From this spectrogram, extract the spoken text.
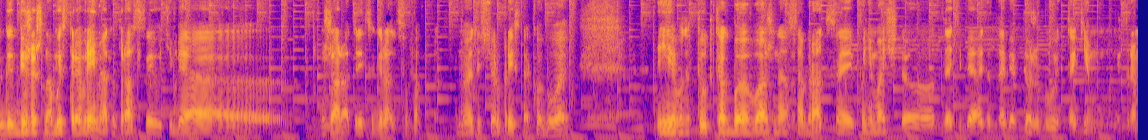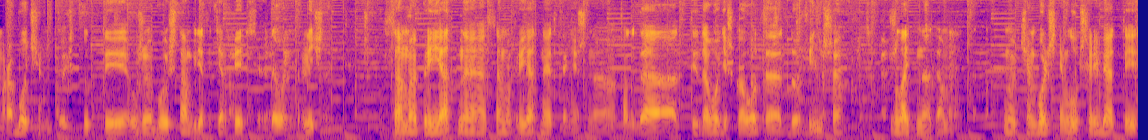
бежишь на быстрое время, а тут раз и у тебя жара 30 градусов. Но это сюрприз такой бывает. И вот тут как бы важно собраться и понимать, что для тебя этот забег тоже будет таким прям рабочим. То есть тут ты уже будешь там где-то терпеть довольно прилично. Самое приятное, самое приятное, это, конечно, когда ты доводишь кого-то до финиша, желательно там, ну, чем больше, тем лучше, ребят, и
